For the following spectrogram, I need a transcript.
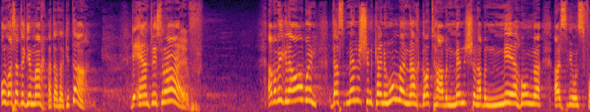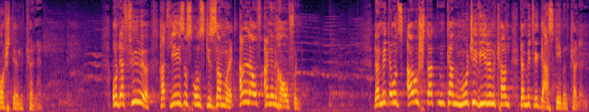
Und was hat er gemacht? Hat er getan. Die Ernte ist reif. Aber wir glauben, dass Menschen keinen Hunger nach Gott haben. Menschen haben mehr Hunger, als wir uns vorstellen können. Und dafür hat Jesus uns gesammelt, alle auf einen Haufen, damit er uns ausstatten kann, motivieren kann, damit wir Gas geben können.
